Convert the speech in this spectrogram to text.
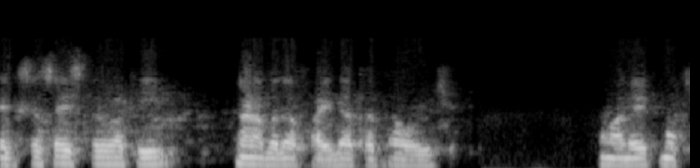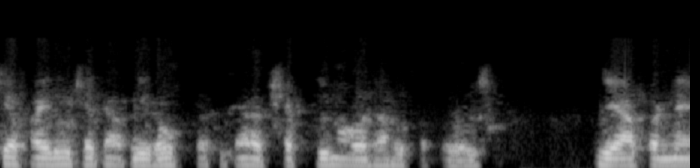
એક્સરસાઇઝ કરવાથી ઘણા બધા ફાયદા થતા હોય છે. એમાંનો એક મુખ્ય ફાયદો છે કે આપણી રોગ પ્રતિકારક શક્તિમાં વધારો થતો હોય છે. જે આપણને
